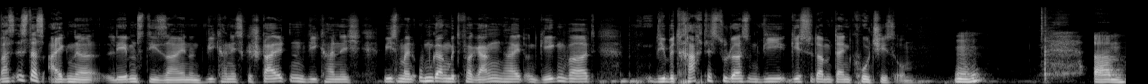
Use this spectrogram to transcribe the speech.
was ist das eigene Lebensdesign und wie kann ich es gestalten? Wie kann ich, wie ist mein Umgang mit Vergangenheit und Gegenwart? Wie betrachtest du das und wie gehst du da mit deinen Coaches um? Mhm. Ähm,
